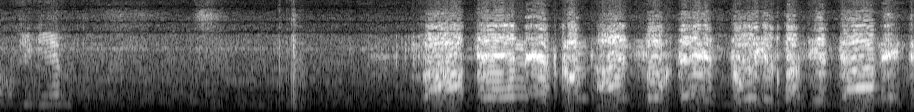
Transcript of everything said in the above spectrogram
aufgegeben? Warten, es kommt ein Zug, der ist durch, es passiert gar nichts.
